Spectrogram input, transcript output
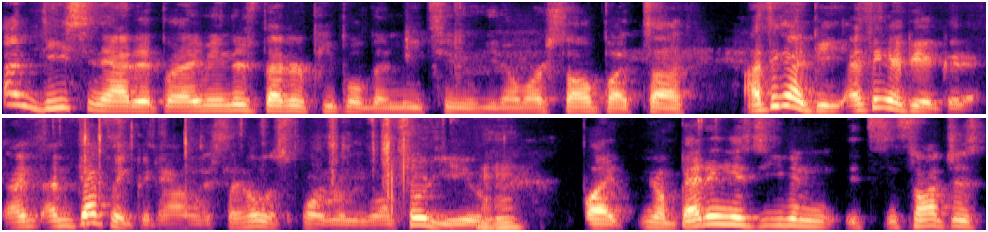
I'm decent at it, but I mean, there's better people than me too, you know, Marcel. But uh, I think I'd be, I think I'd be a good. I'm, I'm definitely a good analyst. I know the sport really well. So do you. Mhm. But you know, betting is even. It's it's not just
